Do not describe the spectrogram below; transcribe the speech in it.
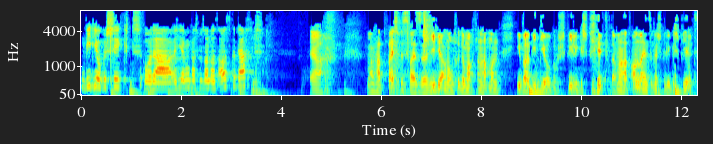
Ein Video geschickt oder euch irgendwas Besonderes ausgedacht? Ja, man hat beispielsweise Videoanrufe gemacht, dann hat man über Videospiele gespielt oder man hat online sogar Spiele gespielt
